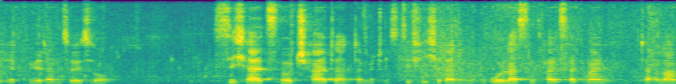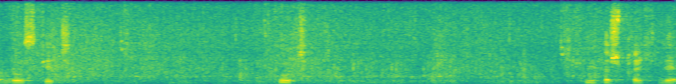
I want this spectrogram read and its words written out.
Hier hätten wir dann sowieso Sicherheitsnotschalter, damit uns die Viecher dann in Ruhe lassen, falls halt mal der Alarm losgeht. Gut. vielversprechende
